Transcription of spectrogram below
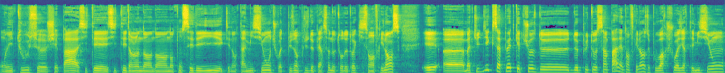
on est tous, euh, je sais pas, si tu es, dans, ton CDI et que tu es dans ta mission, tu vois de plus en plus de personnes autour de toi qui sont en freelance. Et euh, bah, tu te dis que ça peut être quelque chose de, plutôt sympa d'être en freelance, de pouvoir choisir tes missions,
